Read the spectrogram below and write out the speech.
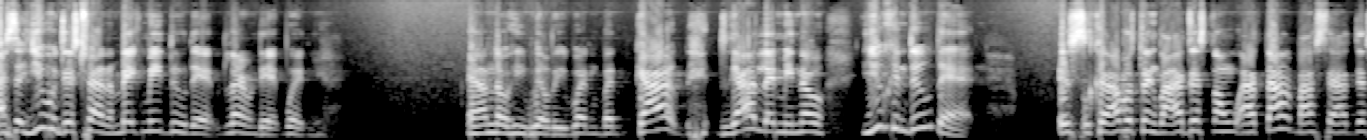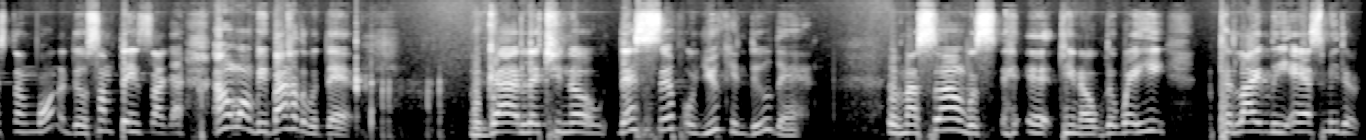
I said, you were just trying to make me do that, learn that, wasn't you? And I know he really wasn't, but God, God let me know you can do that. It's because I was thinking, like, I just don't. I thought about, it, I said, I just don't want to do some things. Like I, I don't want to be bothered with that. But God let you know that's simple. You can do that. But my son was, eh, you know, the way he politely asked me to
